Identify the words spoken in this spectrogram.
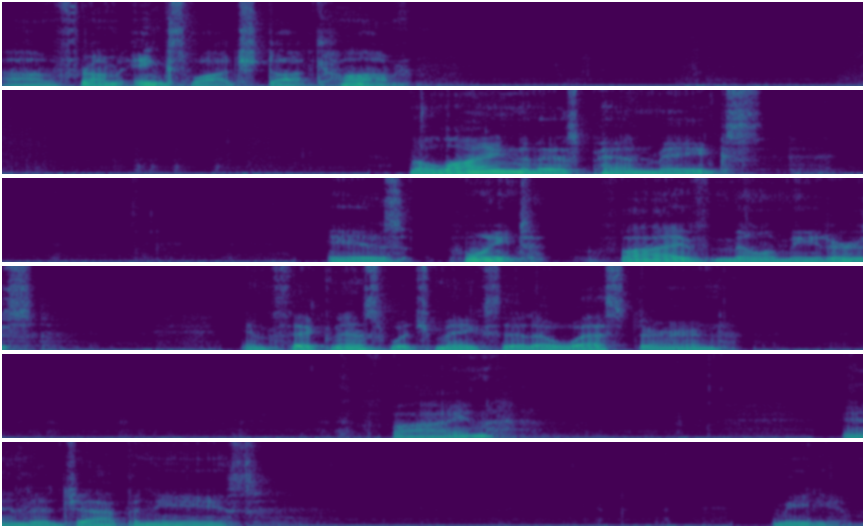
uh, from inkswatch.com. The line this pen makes is 0.5 millimeters in thickness, which makes it a Western fine and a Japanese medium.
